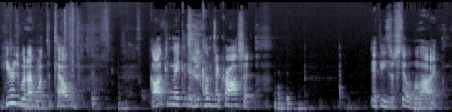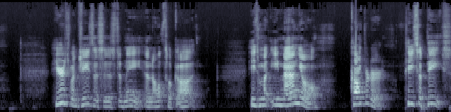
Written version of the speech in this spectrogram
here's what I want to tell him. God can make it if he comes across it if he's still alive. Here's what Jesus is to me and also God. He's Emmanuel, comforter, peace of peace,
